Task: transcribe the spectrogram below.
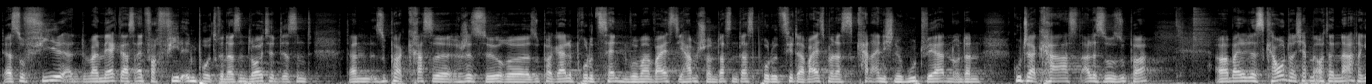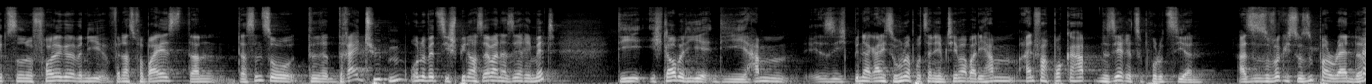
da ist so viel, man merkt, da ist einfach viel Input drin. Das sind Leute, das sind dann super krasse Regisseure, super geile Produzenten, wo man weiß, die haben schon das und das produziert, da weiß man, das kann eigentlich nur gut werden und dann guter Cast, alles so super. Aber bei der Discounter, ich habe mir auch danach, da gibt es so eine Folge, wenn, die, wenn das vorbei ist, dann, das sind so drei Typen, ohne Witz, die spielen auch selber in der Serie mit. Die, ich glaube, die, die haben, also ich bin da gar nicht so hundertprozentig im Thema, aber die haben einfach Bock gehabt, eine Serie zu produzieren. Also so wirklich so super random.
